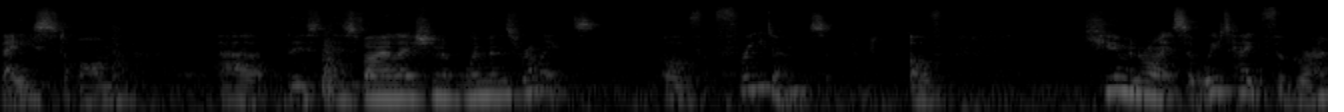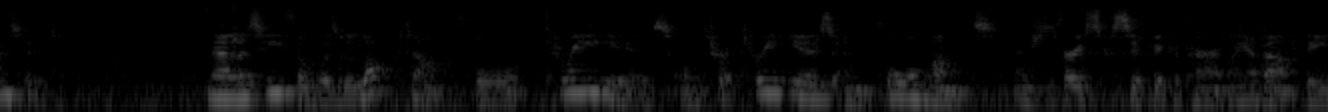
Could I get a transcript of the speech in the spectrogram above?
based on uh, this, this violation of women's rights, of freedoms, of human rights that we take for granted. Now, Latifa was locked up for three years, or th- three years and four months, and she's very specific apparently about the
